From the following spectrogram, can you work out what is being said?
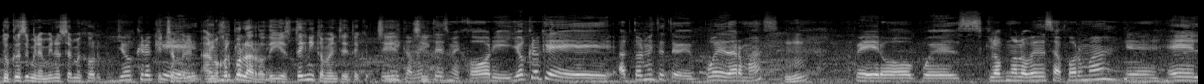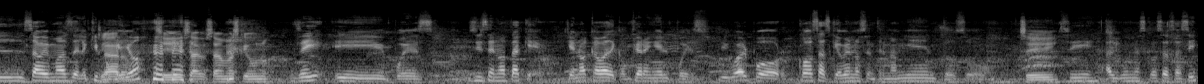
¿Tú crees que Minamino sea mejor? Yo creo que, a lo mejor por las rodillas, técnicamente técnicamente es mejor y yo creo que actualmente te puede dar más pero pues Klopp no lo ve de esa forma. Eh, él sabe más del equipo que yo. sí, sabe, sabe, más que uno. sí, y pues sí se nota que, que, no acaba de confiar en él, pues igual por cosas que ven los entrenamientos o sí, sí algunas cosas así.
